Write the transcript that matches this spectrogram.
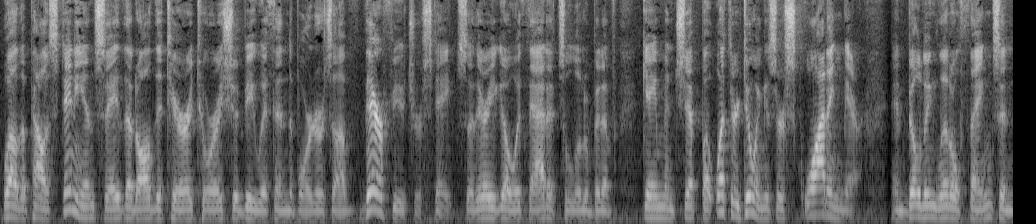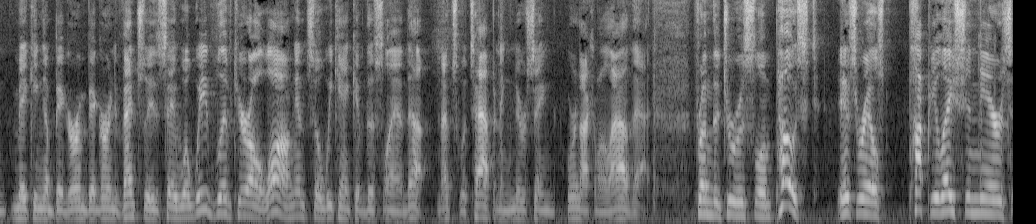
while the Palestinians say that all the territory should be within the borders of their future state. So there you go with that. It's a little bit of gamemanship, but what they're doing is they're squatting there and building little things and making them bigger and bigger. And eventually they say, well, we've lived here all along, and so we can't give this land up. That's what's happening. They're saying, we're not going to allow that. From the Jerusalem Post, Israel's population nears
